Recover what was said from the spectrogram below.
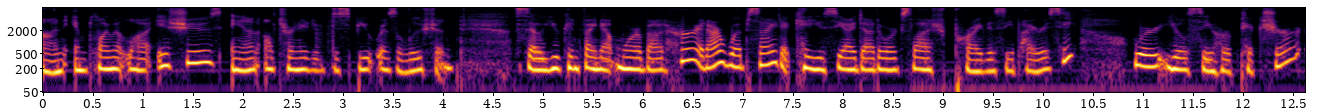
on employment law issues and alternative dispute resolution. So you can find out more about her at our website at kuci.org slash privacy piracy where you'll see her picture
